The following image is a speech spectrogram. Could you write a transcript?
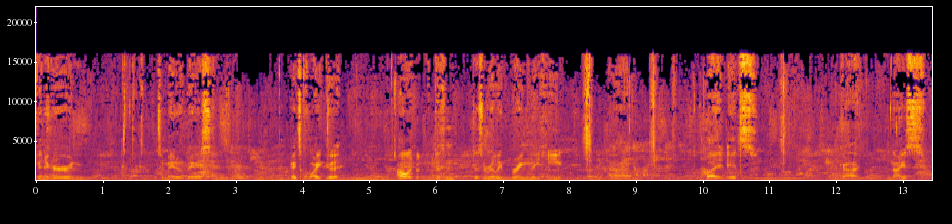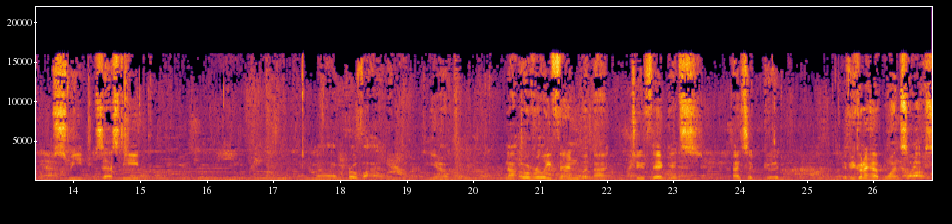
vinegar and tomato base. it's quite good. I like it. doesn't doesn't really bring the heat, um, but it's got nice, sweet, zesty uh, profile. And, you know, not overly thin, but not too thick. It's that's a good. If you're gonna have one sauce,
